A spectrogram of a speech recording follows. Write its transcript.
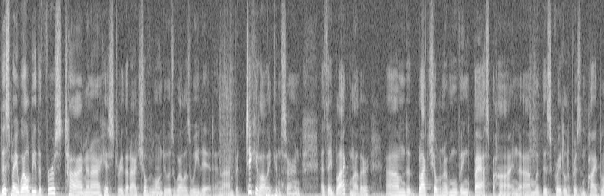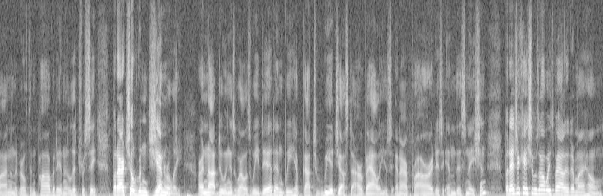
this may well be the first time in our history that our children won't do as well as we did. And I'm particularly concerned as a black mother um, that black children are moving fast behind um, with this cradle to prison pipeline and the growth in poverty and illiteracy. But our children generally are not doing as well as we did, and we have got to readjust our values and our priorities in this nation. But education was always valued in my home,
